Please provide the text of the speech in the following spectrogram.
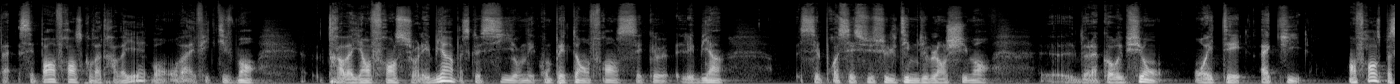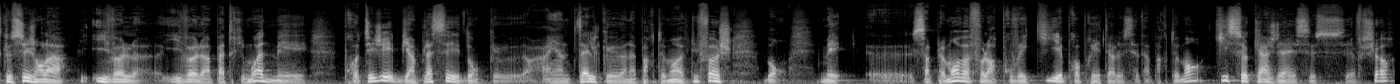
ben, C'est pas en France qu'on va travailler. Bon, on va effectivement travailler en France sur les biens, parce que si on est compétent en France, c'est que les biens, c'est le processus ultime du blanchiment, euh, de la corruption, ont été acquis en France, parce que ces gens-là, ils veulent, ils veulent un patrimoine, mais protégé, bien placé. Donc, euh, rien de tel qu'un appartement avenue Foch. Bon, mais euh, simplement, va falloir prouver qui est propriétaire de cet appartement, qui se cache derrière ce, offshore,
